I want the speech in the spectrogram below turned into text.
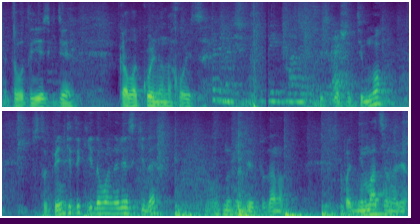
Это вот и есть, где колокольня находится. Здесь, конечно, темно. Ступеньки такие довольно резкие, да? Вот нужно где туда нам подниматься наверх.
